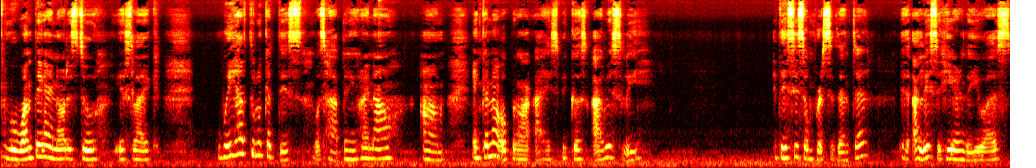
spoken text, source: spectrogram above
but one thing i noticed too is like we have to look at this what's happening right now um and of open our eyes because obviously this is unprecedented at least here in the US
